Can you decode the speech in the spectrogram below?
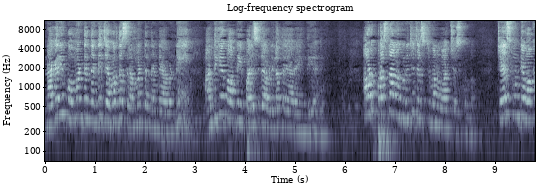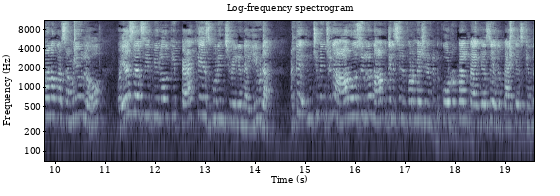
నగరి పొమ్మంటుందండి జబర్దస్త్ రమ్మంటుందండి ఆవిడ్ని. అందుకే పాప ఈ పరిస్థితి ఆవిడ ఇలా తయారైంది అని. ఆవిడ ప్రస్థానం గురించి జస్ట్ మనం వాచ్ చేసుకుందాం. చేసుకుంటే ఒకనొక సమయంలో వైఎస్ఆర్సీపీలోకి ప్యాకేజ్ గురించి వెళ్ళిన ఈవిడ అంటే ఇంచుమించుగా ఆ రోజుల్లో నాకు తెలిసిన ఇన్ఫర్మేషన్ ఏంటంటే కోటి రూపాయల ప్యాకేజ్ ఏదో ప్యాకేజ్ కింద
